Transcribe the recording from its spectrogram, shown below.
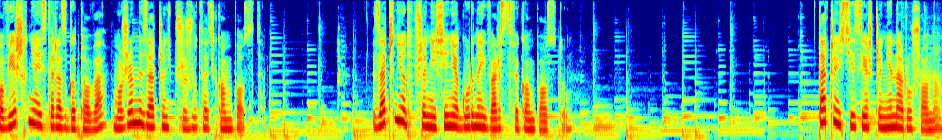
Powierzchnia jest teraz gotowa, możemy zacząć przerzucać kompost. Zacznij od przeniesienia górnej warstwy kompostu. Ta część jest jeszcze nie naruszona.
